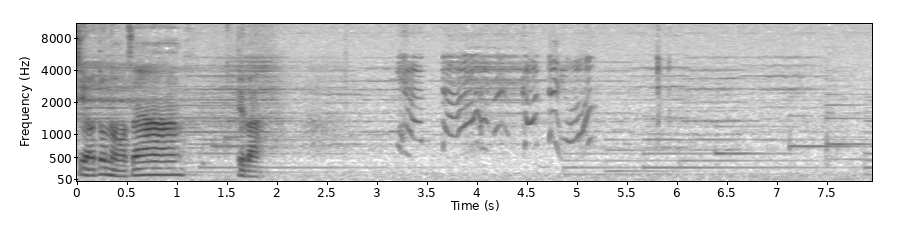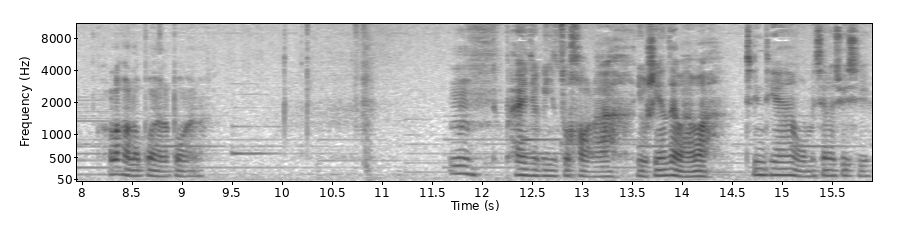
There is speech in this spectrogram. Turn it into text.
玩游戏要动脑子啊，对吧？好了好了，不玩了不玩了。嗯，牌已经给你做好了，有时间再玩吧。今天我们先来学习。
